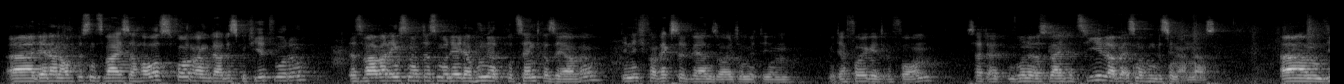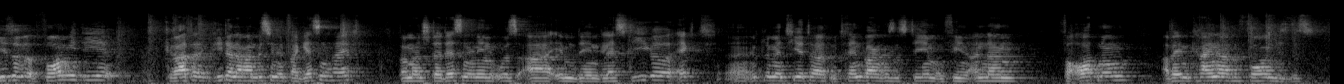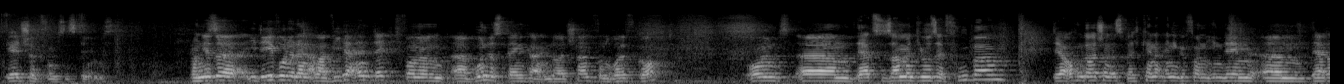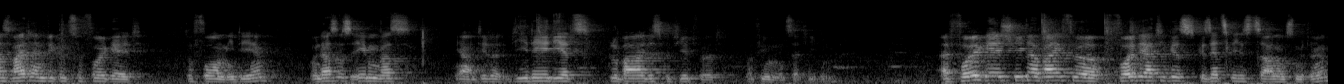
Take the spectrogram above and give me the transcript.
der dann auch bis ins Weiße Haus vordrang da diskutiert wurde. Das war allerdings noch das Modell der 100% Reserve, die nicht verwechselt werden sollte mit, dem, mit der Vollgeldreform. Es hat halt im Grunde das gleiche Ziel, aber ist noch ein bisschen anders. Ähm, diese Reformidee geriet dann aber ein bisschen in Vergessenheit, weil man stattdessen in den USA eben den Glass-Steagall Act äh, implementiert hat mit Trennbankensystem und vielen anderen Verordnungen, aber eben keiner Reform dieses Geldschöpfungssystems. Und diese Idee wurde dann aber wiederentdeckt von einem äh, Bundesbanker in Deutschland, von Rolf Gocht. Und ähm, der zusammen mit Josef Huber der auch in Deutschland ist, vielleicht kennen einige von Ihnen den, ähm, der hat das weiterentwickelt zur Vollgeldreform-Idee. Und das ist eben was, ja, die, die, Idee, die jetzt global diskutiert wird von vielen Initiativen. Als Vollgeld steht dabei für vollwertiges gesetzliches Zahlungsmittel,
